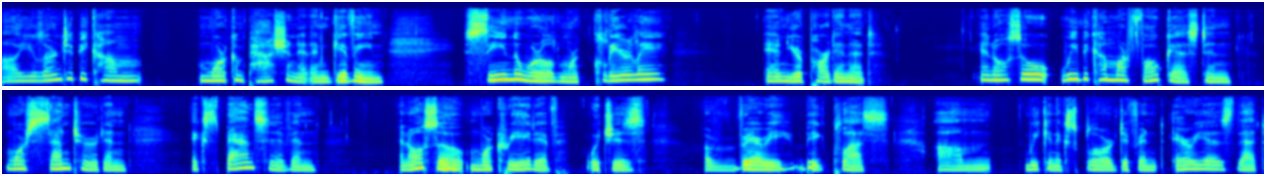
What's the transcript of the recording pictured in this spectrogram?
Uh, you learn to become more compassionate and giving, seeing the world more clearly and your part in it. And also, we become more focused and more centered and expansive and and also more creative, which is a very big plus. Um, we can explore different areas that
